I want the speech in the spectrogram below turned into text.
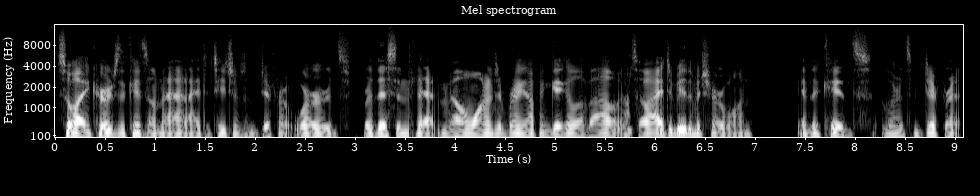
So I encouraged the kids on that. I had to teach them some different words for this and that Mel wanted to bring up and giggle about. And so I had to be the mature one. And the kids learned some different,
